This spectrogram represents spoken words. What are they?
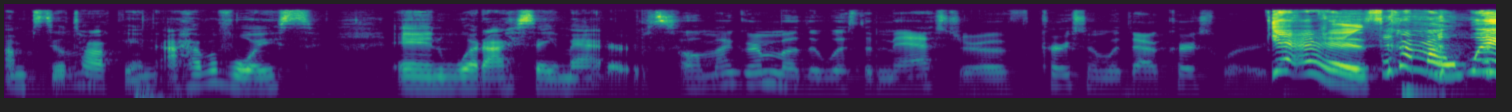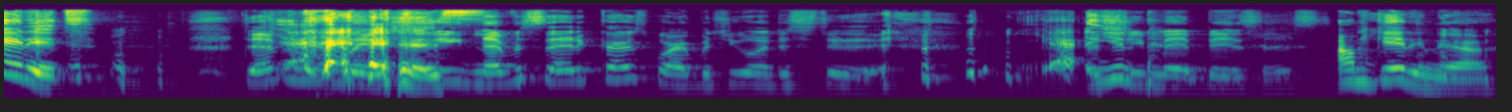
I'm mm-hmm. still talking. I have a voice and what I say matters. Oh, my grandmother was the master of cursing without curse words. Yes, come on with it. Definitely. Yes. She never said a curse word, but you understood. yeah, you, she meant business. I'm getting there.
